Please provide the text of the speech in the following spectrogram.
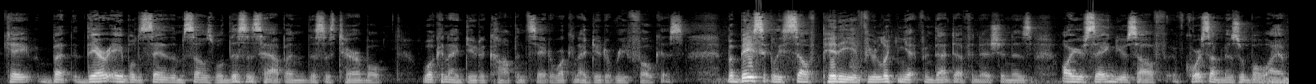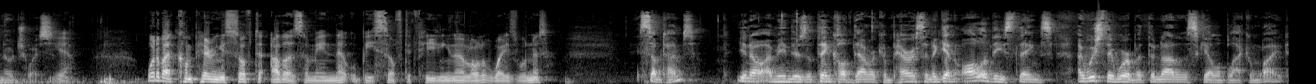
Okay, but they're able to say to themselves, well, this has happened, this is terrible. What can I do to compensate or what can I do to refocus? But basically, self pity, if you're looking at from that definition, is all you're saying to yourself, of course I'm miserable, I have no choice. Yeah. What about comparing yourself to others? I mean, that would be self defeating in a lot of ways, wouldn't it? Sometimes. You know, I mean, there's a thing called downward comparison. Again, all of these things, I wish they were, but they're not on the scale of black and white.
